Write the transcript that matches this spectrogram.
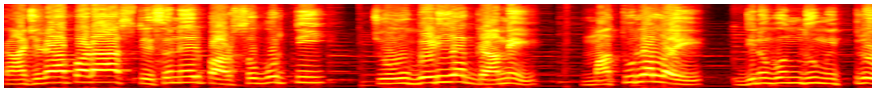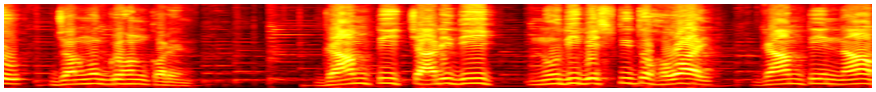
কাঁচরাপাড়া স্টেশনের পার্শ্ববর্তী চৌবেড়িয়া গ্রামে মাতুলালয়ে দীনবন্ধু মিত্র জন্মগ্রহণ করেন। গ্রামটি চারিদিক নদী বেষ্টিত হওয়ায় গ্রামটির নাম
